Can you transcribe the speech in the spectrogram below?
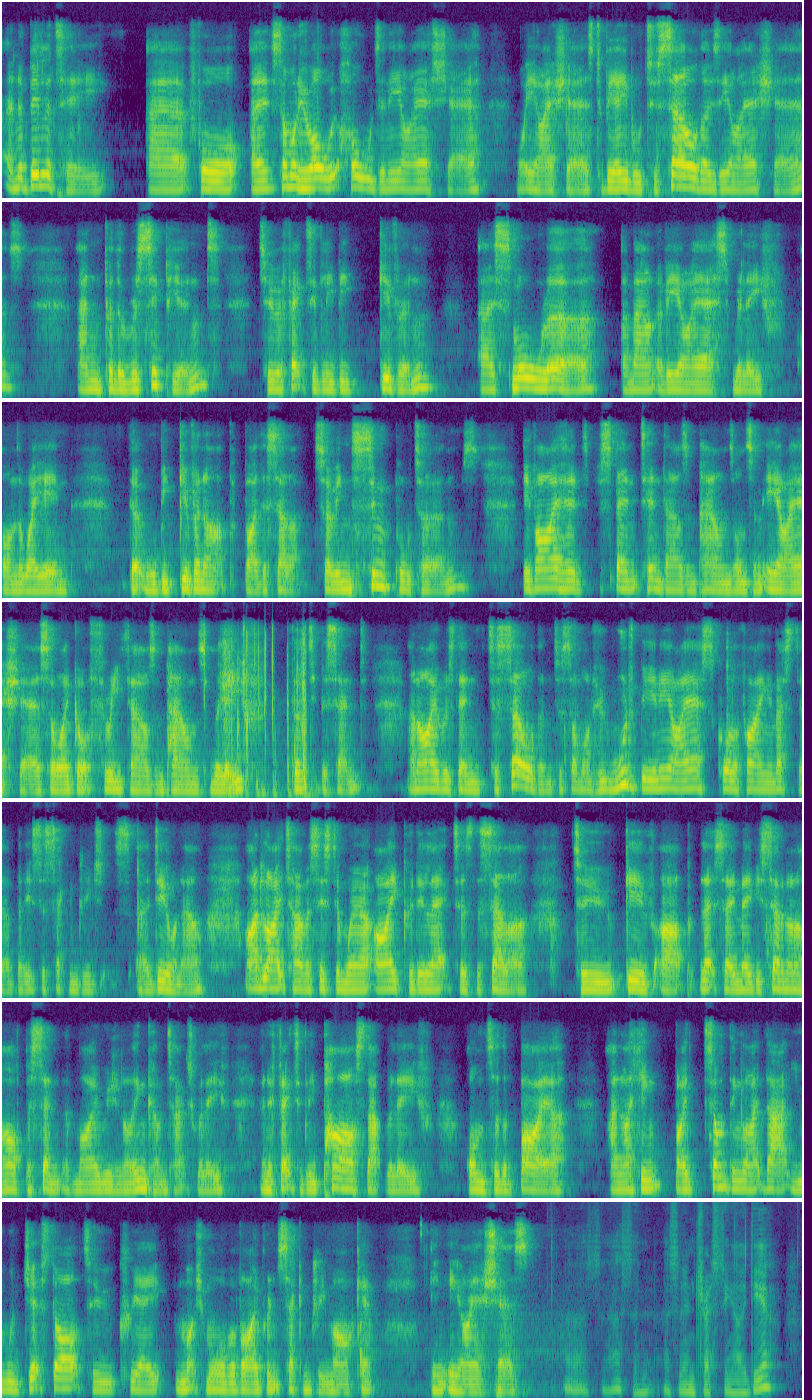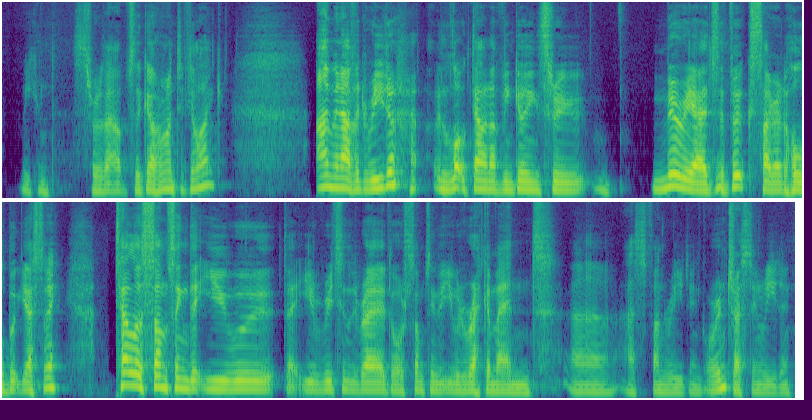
an ability uh, for uh, someone who holds an EIS share or EIS shares to be able to sell those EIS shares and for the recipient to effectively be given a smaller amount of EIS relief on the way in that will be given up by the seller. So, in simple terms, if I had spent £10,000 on some EIS shares, so I got £3,000 relief, 30%, and I was then to sell them to someone who would be an EIS qualifying investor, but it's a secondary uh, deal now, I'd like to have a system where I could elect as the seller to give up, let's say, maybe 7.5% of my original income tax relief and effectively pass that relief onto the buyer and I think by something like that, you would just start to create much more of a vibrant secondary market in EIS shares. That's, that's, an, that's an interesting idea. We can throw that up to the government if you like. I'm an avid reader. In lockdown, I've been going through myriads of books. I read a whole book yesterday. Tell us something that you that you recently read, or something that you would recommend uh, as fun reading or interesting reading.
